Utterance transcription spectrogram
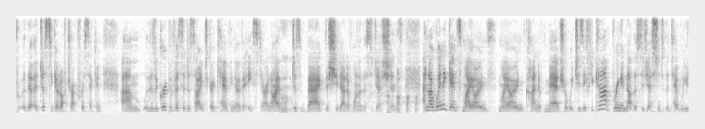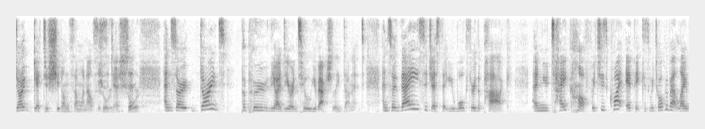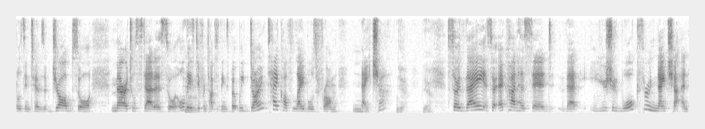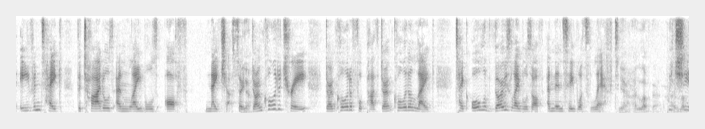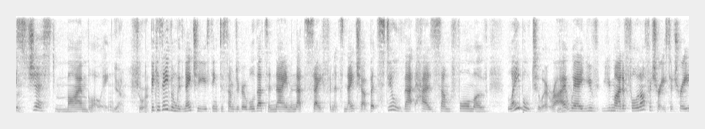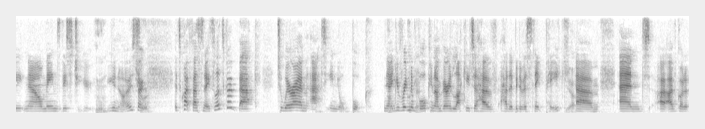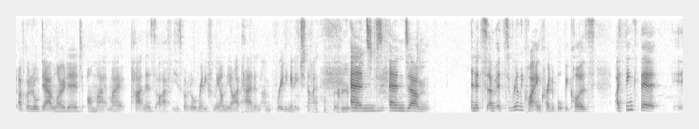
just to get off track for a second. Um, there's a group of us that are deciding to go camping over Easter, and I just bagged the shit out of one of the suggestions, and I went against my own my own kind of mantra, which is if you can't bring another suggestion to the table, you don't get to shit on someone else's Sure, suggestion. sure. And so don't poo-poo the idea until you've actually done it. And so they suggest that you walk through the park and you take off, which is quite epic because we talk about labels in terms of jobs or marital status or all these mm. different types of things, but we don't take off labels from nature. Yeah, yeah. So they so Eckhart has said that you should walk through nature and even take the titles and labels off nature. So Yeah. don't call it a tree, don't call it a footpath, don't call it a lake. Take all of those labels off and then see what's left. Yeah, I love that. Which love is just mind blowing. Yeah, sure. Because even with nature, you think to some degree, well, that's a name and that's safe and it's nature, but still that has some form of label to it, right? Where you've you might have fallen off a tree, so tree now means this to you, hmm. you know. So Sure. it's quite fascinating. So let's go back to where I am at in your book. Now Okay, you've written okay. a book, and I'm very lucky to have had a bit of a sneak peek. Yeah. Um, and I, I've got it. I've got it all downloaded on my my partner's. i- He's got it all ready for me on the iPad, and I'm reading it each night. Very advanced. and and um, and it's um, it's really quite incredible because I think that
